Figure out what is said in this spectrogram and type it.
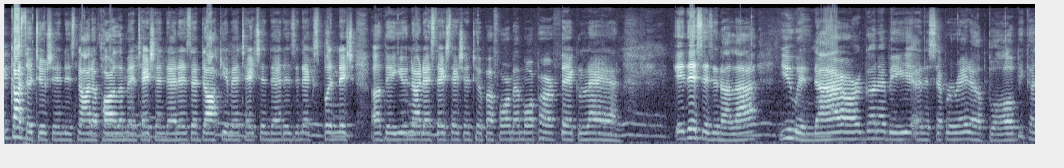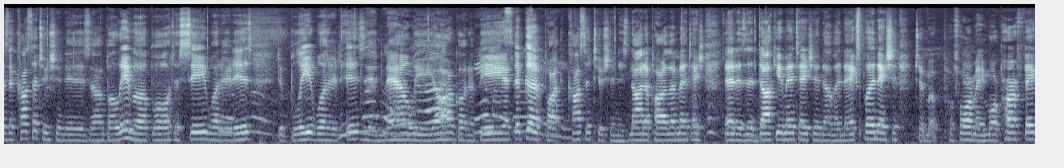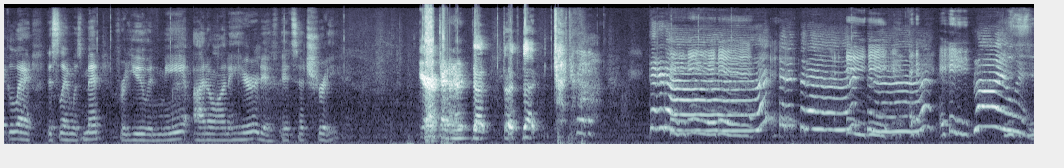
The Constitution is not a parliamentation, that is a documentation, that is an explanation of the United States nation to perform a more perfect land. This isn't a lie. You and I are gonna be in a separatable uh, because the Constitution is unbelievable to see what it is, to believe what it is, and now we are gonna be at the good part. The Constitution is not a parliamentation, that is a documentation of an explanation to perform a more perfect land. This land was meant for you and me. I don't want to hear it if it's a tree. Fly away.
